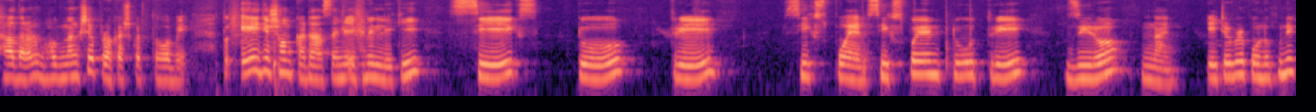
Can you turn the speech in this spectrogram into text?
সাধারণ ভগ্নাংশে প্রকাশ করতে হবে। তো এই যে সংখ্যাটা আছে, আমি এখানে লিখি six two three six point six point two three zero nine এইটার উপরে পৌনপুনিক,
